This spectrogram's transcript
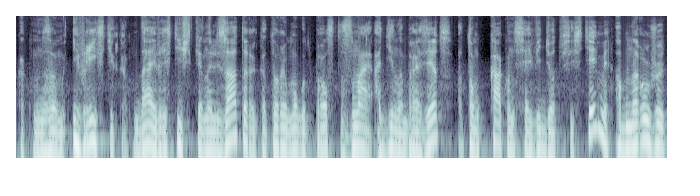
как мы называем, эвристика, да, эвристические анализаторы, которые могут просто, зная один образец о том, как он себя ведет в системе, обнаружить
